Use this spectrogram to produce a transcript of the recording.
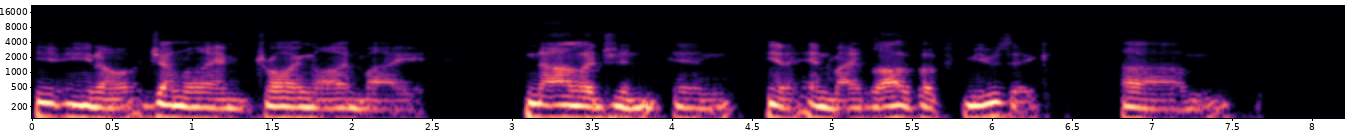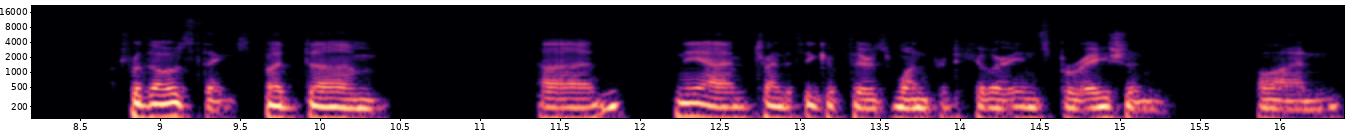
you, you know generally i'm drawing on my knowledge and and you know and my love of music um for those things but um uh yeah i'm trying to think if there's one particular inspiration on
